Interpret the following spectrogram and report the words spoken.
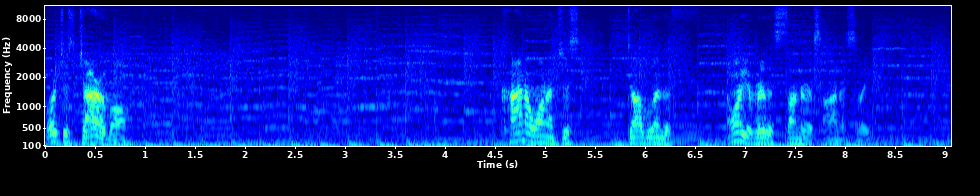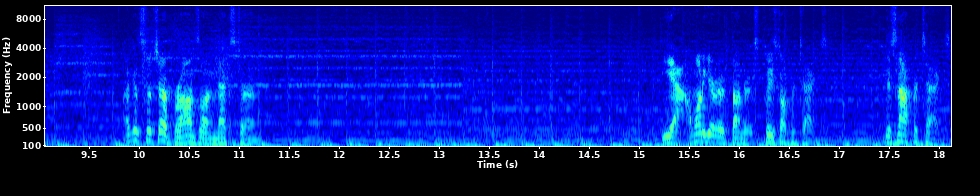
Or just Gyro Ball. Kinda wanna just double into... I wanna get rid of the Thundurus, honestly. I can switch out Bronzong next turn. Yeah, I want to get rid of Thundurus. Please don't protect. Does not protect.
